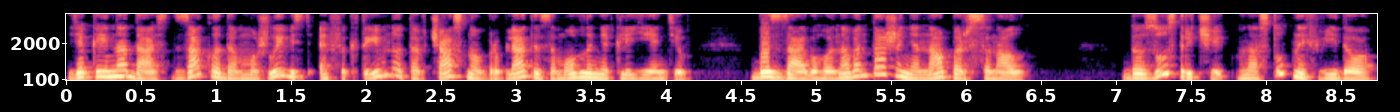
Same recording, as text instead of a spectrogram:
який надасть закладам можливість ефективно та вчасно обробляти замовлення клієнтів без зайвого навантаження на персонал. До зустрічі в наступних відео!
